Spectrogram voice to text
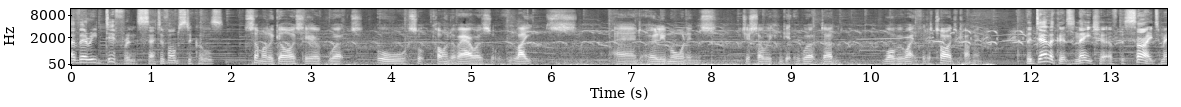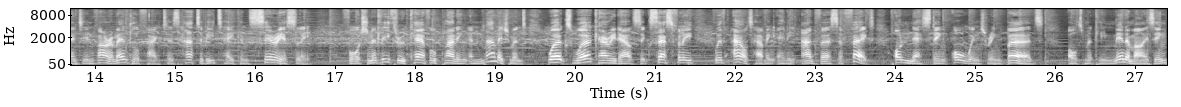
a very different set of obstacles. Some of the guys here have worked all sort of kind of hours, sort of late and early mornings, just so we can get the work done while we wait for the tide to come in. The delicate nature of the site meant environmental factors had to be taken seriously, Fortunately, through careful planning and management, works were carried out successfully without having any adverse effect on nesting or wintering birds, ultimately minimising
